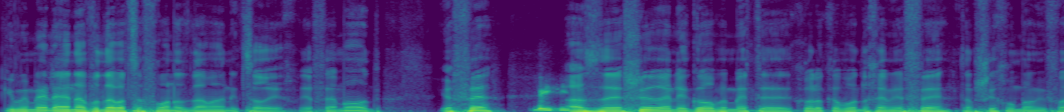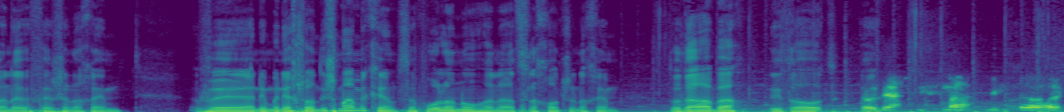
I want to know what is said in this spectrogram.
כי ממילא אין עבודה בצפון, אז למה אני צריך? יפה מאוד. יפה. אז אה, שיר אליגור, באמת, אה, כל הכבוד לכם יפה. תמשיכו במפעל היפה שלכם. ואני מניח שעוד נשמע מכם, ספרו לנו על ההצלחות שלכם. תודה רבה, להתראות. תודה, נשמע, להתראות.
